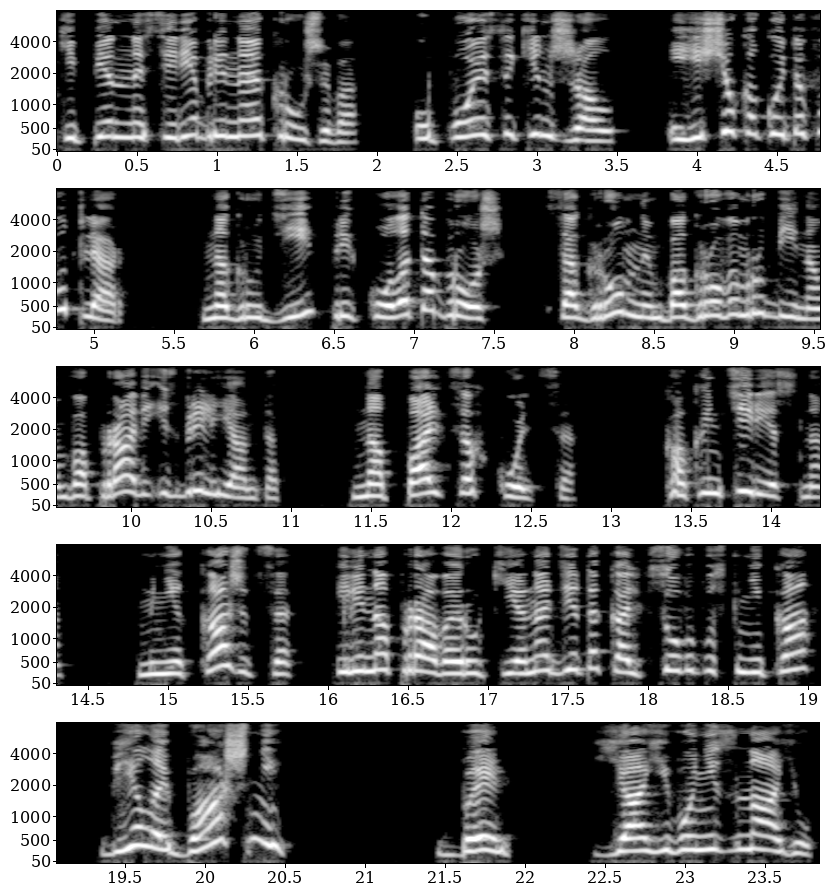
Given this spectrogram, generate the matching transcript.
кипенно-серебряное кружево, у пояса кинжал и еще какой-то футляр. На груди приколота брошь с огромным багровым рубином в оправе из бриллиантов. На пальцах кольца. Как интересно! Мне кажется, или на правой руке надето кольцо выпускника Белой башни? Бель, я его не знаю.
